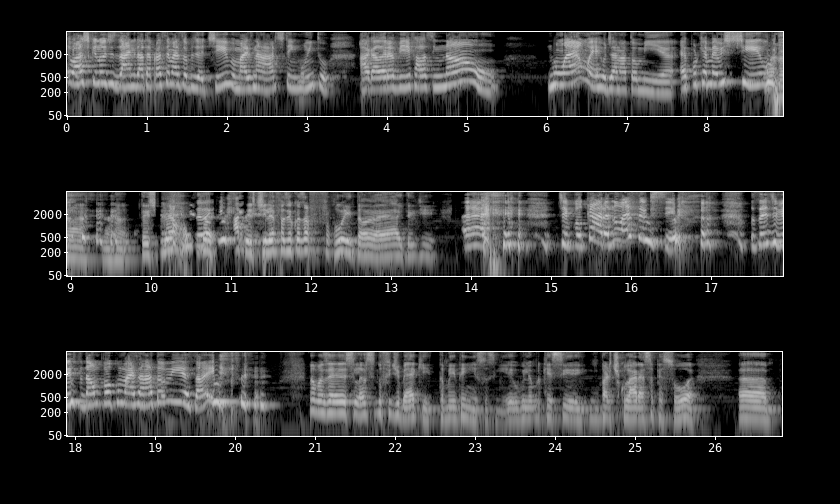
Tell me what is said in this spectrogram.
Eu acho que no design dá até pra ser mais objetivo, mas na arte tem muito. A galera vira e fala assim: não, não é um erro de anatomia, é porque é meu estilo. Teu estilo é ruim. Então, ah, teu estilo é fazer coisa ruim, então, é, entendi. É, tipo, cara, não é seu estilo. Você devia estudar um pouco mais anatomia, só isso. Não, mas é esse lance do feedback também tem isso, assim. Eu me lembro que esse, em particular, essa pessoa, uh,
